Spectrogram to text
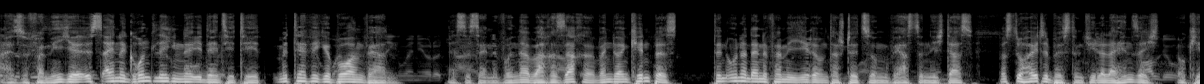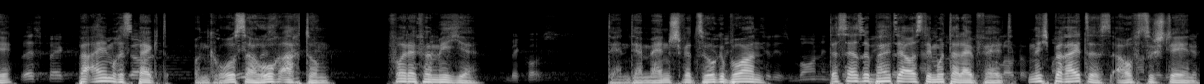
Also Familie ist eine grundlegende Identität, mit der wir geboren werden. Es ist eine wunderbare Sache, wenn du ein Kind bist, denn ohne deine familiäre Unterstützung wärst du nicht das, was du heute bist in vielerlei Hinsicht, okay? Bei allem Respekt und großer Hochachtung vor der Familie. Denn der Mensch wird so geboren, dass er, sobald er aus dem Mutterleib fällt, nicht bereit ist, aufzustehen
